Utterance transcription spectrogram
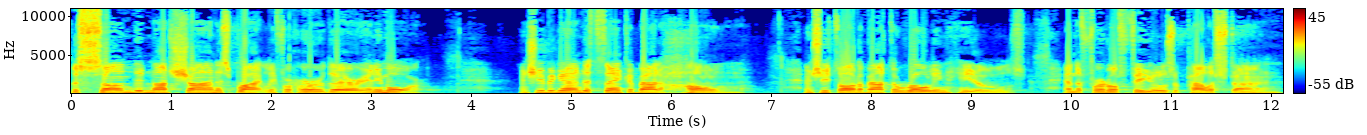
The sun did not shine as brightly for her there anymore. And she began to think about home. And she thought about the rolling hills and the fertile fields of Palestine.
